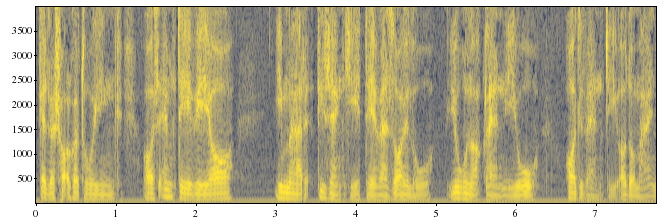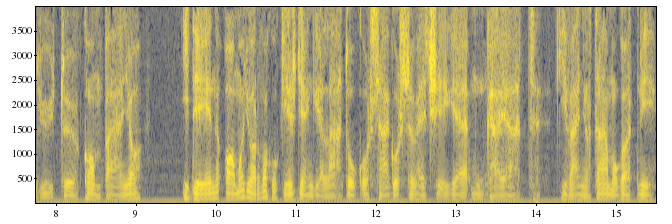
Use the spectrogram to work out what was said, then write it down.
Kedves hallgatóink, az MTVA immár 12 éve zajló Jónak lenni jó adventi adománygyűjtő kampánya idén a Magyar Vakok és Gyengéllátók Országos Szövetsége munkáját kívánja támogatni,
